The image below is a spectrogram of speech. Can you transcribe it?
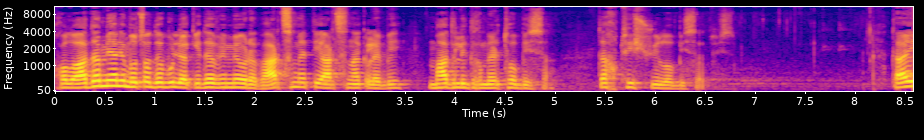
ხოლო ადამიანი მოწოდებულია კიდევ ვიმეორებ არც მეტი არც ნაკლები მადლით ღმერთობისა და ღვთისშვილობისათვის. და აი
